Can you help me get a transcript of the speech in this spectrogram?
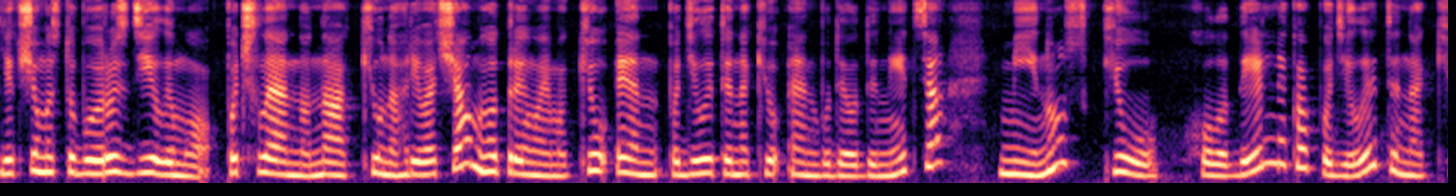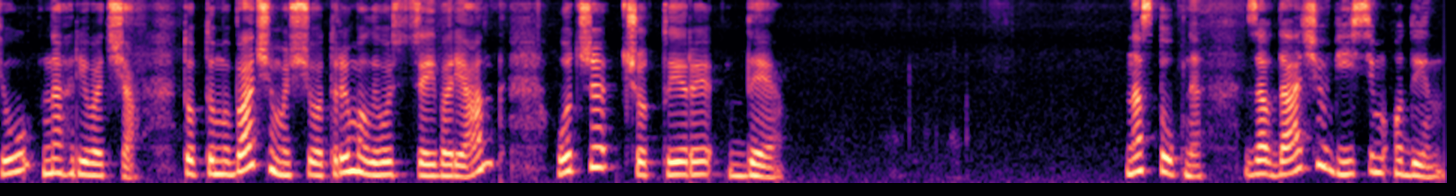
Якщо ми з тобою розділимо почленно на Q нагрівача, ми отримаємо QN поділити на QN буде одиниця, мінус Q холодильника поділити на Q нагрівача. Тобто ми бачимо, що отримали ось цей варіант, отже, 4D. Наступне завдача 8.1.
